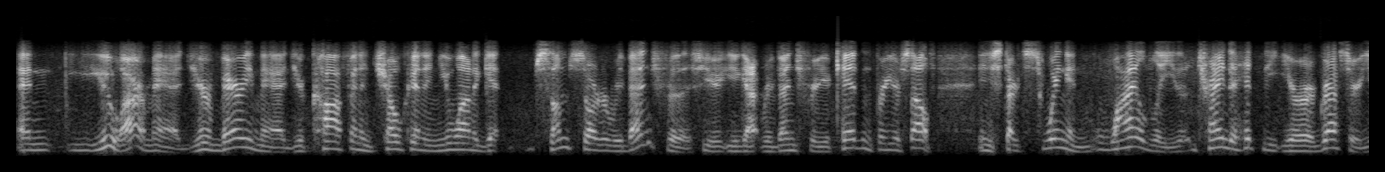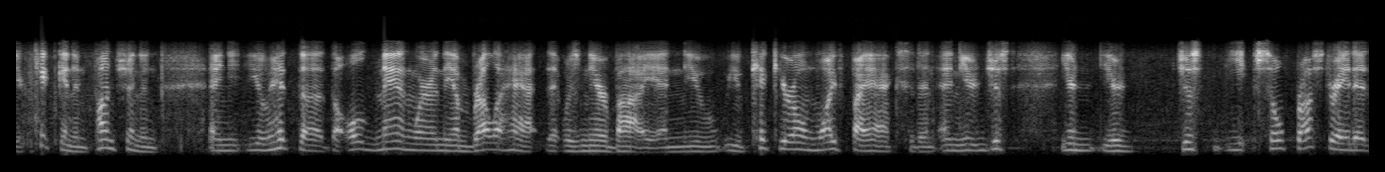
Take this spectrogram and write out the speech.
And you are mad. You're very mad. You're coughing and choking, and you want to get some sort of revenge for this. You you got revenge for your kid and for yourself, and you start swinging wildly, trying to hit the, your aggressor. You're kicking and punching, and and you, hit the the old man wearing the umbrella hat that was nearby, and you you kick your own wife by accident, and you're just you're you're just so frustrated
